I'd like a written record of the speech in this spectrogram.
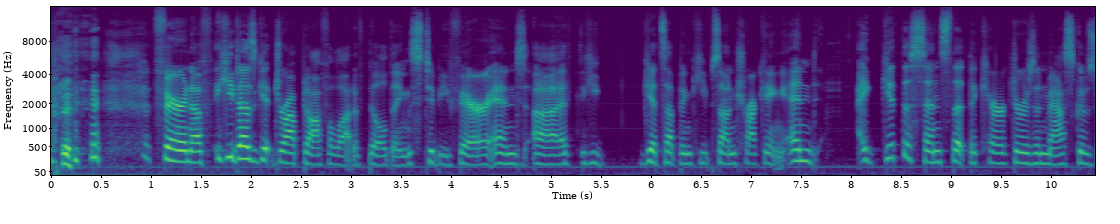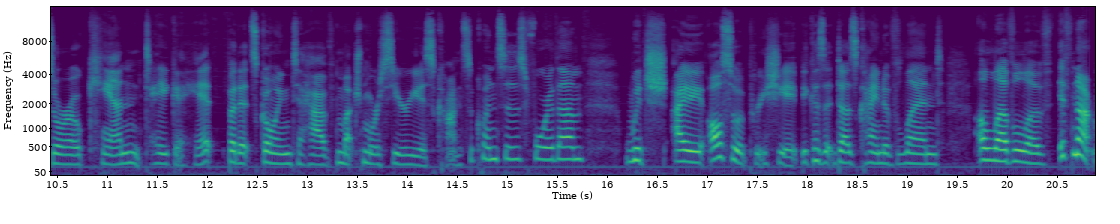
fair enough. He does get dropped off a lot of buildings, to be fair, and uh, he gets up and keeps on trucking. And I get the sense that the characters in Mask of Zorro can take a hit, but it's going to have much more serious consequences for them, which I also appreciate because it does kind of lend a level of, if not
